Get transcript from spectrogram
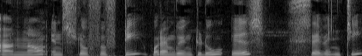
And now instead of 50 what i'm going to do is 70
